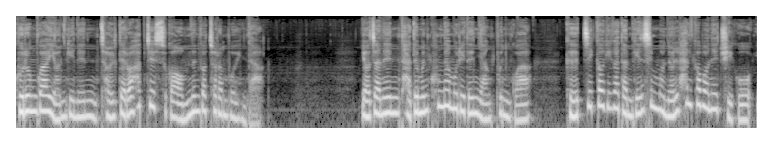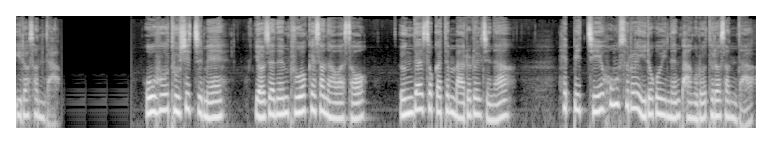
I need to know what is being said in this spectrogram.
구름과 연기는 절대로 합칠 수가 없는 것처럼 보인다. 여자는 다듬은 콩나물이 든 양푼과 그 찌꺼기가 담긴 신문을 한꺼번에 쥐고 일어선다. 오후 2시쯤에 여자는 부엌에서 나와서 응달속 같은 마루를 지나 햇빛이 홍수를 이루고 있는 방으로 들어선다.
